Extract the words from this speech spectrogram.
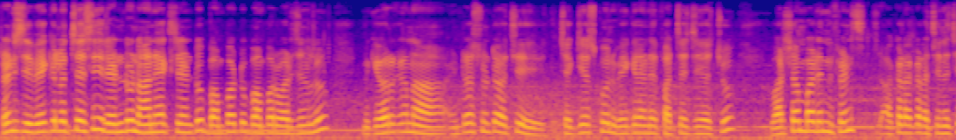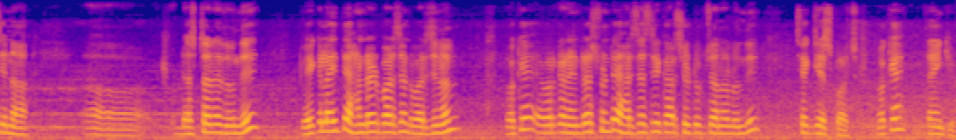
ఫ్రెండ్స్ ఈ వెహికల్ వచ్చేసి రెండు non accident bumper to bumper original. మీకు ఎవరికైనా ఇంట్రెస్ట్ ఉంటే వచ్చి చెక్ చేసుకొని వెహికల్ అనేది పర్చేజ్ చేయొచ్చు. వర్షం పడింది ఫ్రెండ్స్ అక్కడక్కడ చిన్న చిన్న డస్ట్ అనేది ఉంది. వెహికల్ అయితే హండ్రెడ్ పర్సెంట్ ఒరిజినల్. ఓకే? ఎవరికైనా ఇంట్రెస్ట్ ఉంటే హర్షశ్రీ కార్స్ యూట్యూబ్ ఛానల్ ఉంది. చెక్ చేసుకోవచ్చు. ఓకే? Thank you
